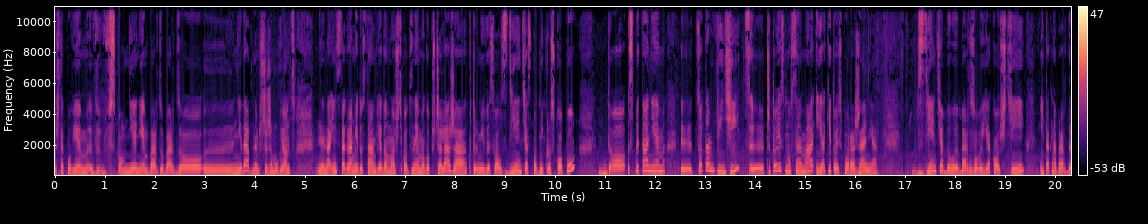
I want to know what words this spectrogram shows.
że tak powiem, wspomnieniem bardzo, bardzo y, niedawnym, szczerze mówiąc. Na Instagramie dostałam wiadomość od znajomego pszczelarza, który mi wysłał zdjęcia spod mikroskopu do, z pytaniem, y, co tam widzi, czy to jest nosema i jakie to jest porażenie. Zdjęcia były bardzo słabej jakości i tak naprawdę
